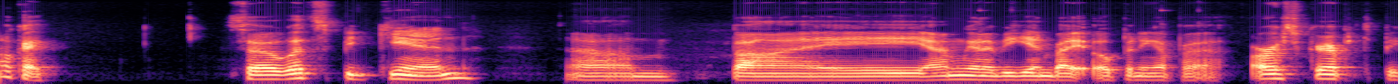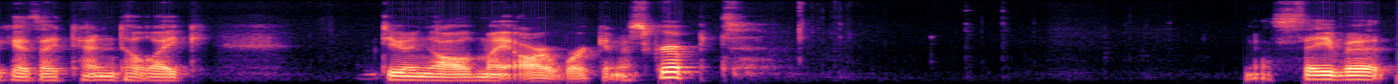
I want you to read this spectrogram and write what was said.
Okay, so let's begin um, by, I'm going to begin by opening up a R script because I tend to like doing all of my R work in a script. I'll save it.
